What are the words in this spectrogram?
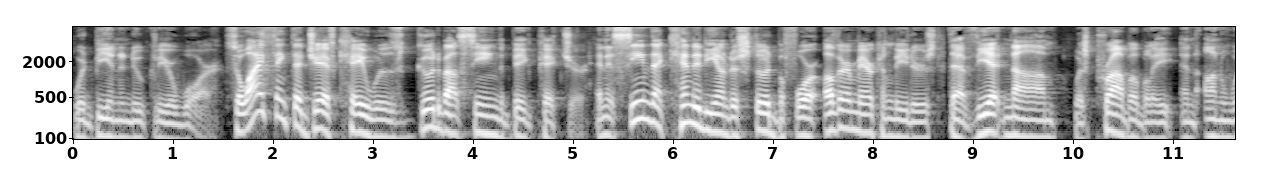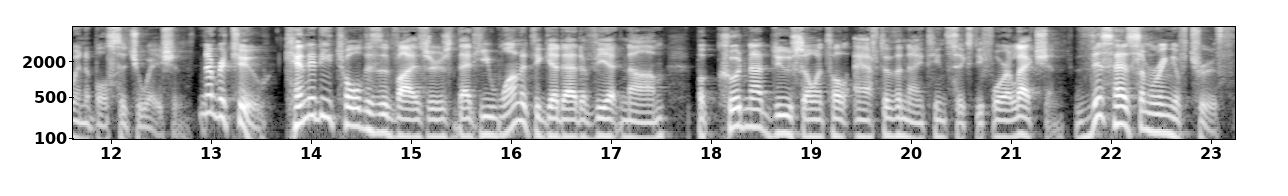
would be in a nuclear war. So I think that JFK was good about seeing the big picture, and it seemed that Kennedy understood before other American leaders that Vietnam was probably an unwinnable situation. Number two, Kennedy told his advisors that he wanted to get out of Vietnam but could not do so until after the 1964 election. This has some ring of truth.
